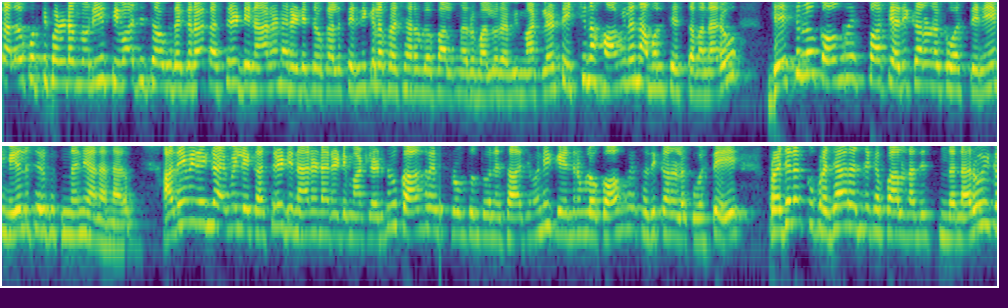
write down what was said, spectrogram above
కలవకుర్తిపడడంలోని శివాజీ చౌక్ దగ్గర కసిరెడ్డి నారాయణరెడ్డితో కలిసి ఎన్నికల ప్రచారంలో పాల్గొన్నారు. మల్లు రవి మాట్లాడుతూ ఇచ్చిన హామీలను అమలు చేస్తామన్నారు. దేశంలో కాంగ్రెస్ పార్టీ అధికారంలోకి వస్తేనే మేలు జరుగుతుందని అని అన్నారు. అదేవిధంగా ఎమ్మెల్యే కసిరెడ్డి నారాయణరెడ్డి మాట్లాడుతూ కాంగ్రెస్ ప్రభుత్వంతోనే సాధ్యమని కేంద్రంలో కాంగ్రెస్ అధికారంలోకి వస్తే ప్రజలకు ప్రజారంజక పాలన అందిస్తుందన్నారు. ఇక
